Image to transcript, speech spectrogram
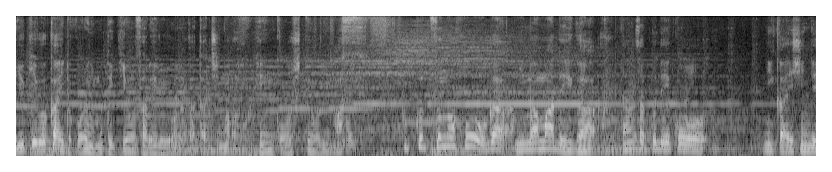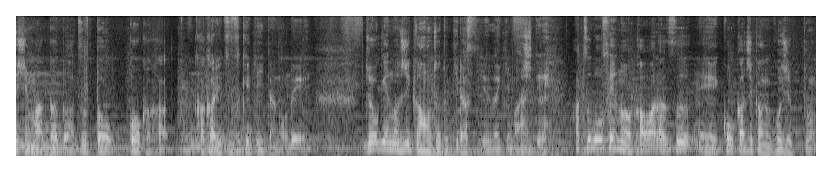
雪深いところにも適用されるような形の変更をしております、不屈の方が今までが段作でこう2回死んでしまった後はずっと効果がかかり続けていたので上限の時間をちょっと切らせていただきまして、発動性能は変わらず、えー効果時間が50分、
